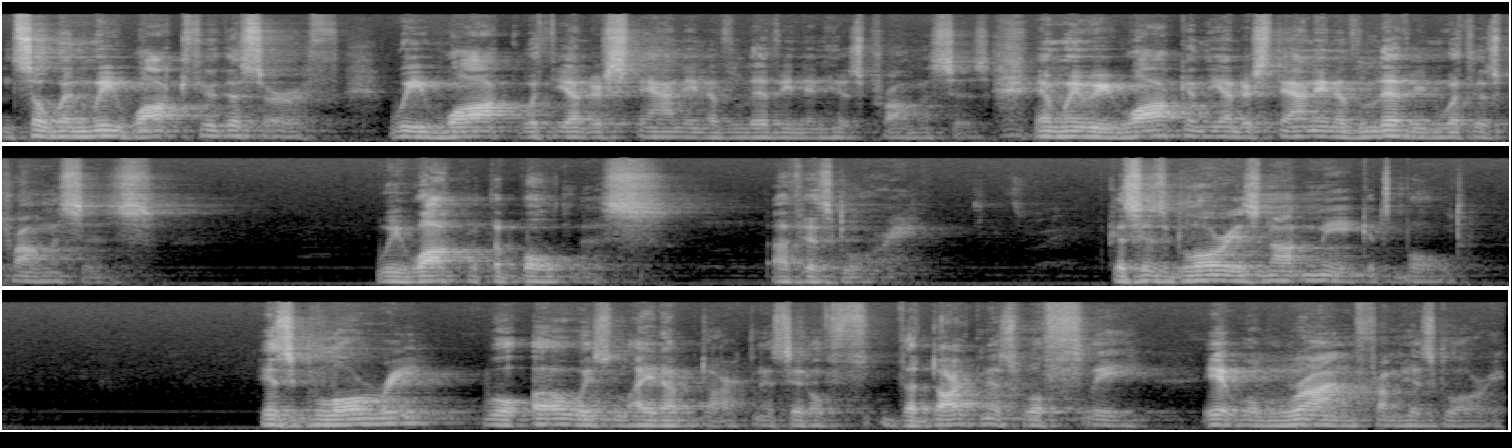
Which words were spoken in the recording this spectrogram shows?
And so when we walk through this earth, we walk with the understanding of living in his promises. And when we walk in the understanding of living with his promises, we walk with the boldness of his glory. Because his glory is not meek, it's bold. His glory will always light up darkness. It'll, the darkness will flee. It will run from his glory.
